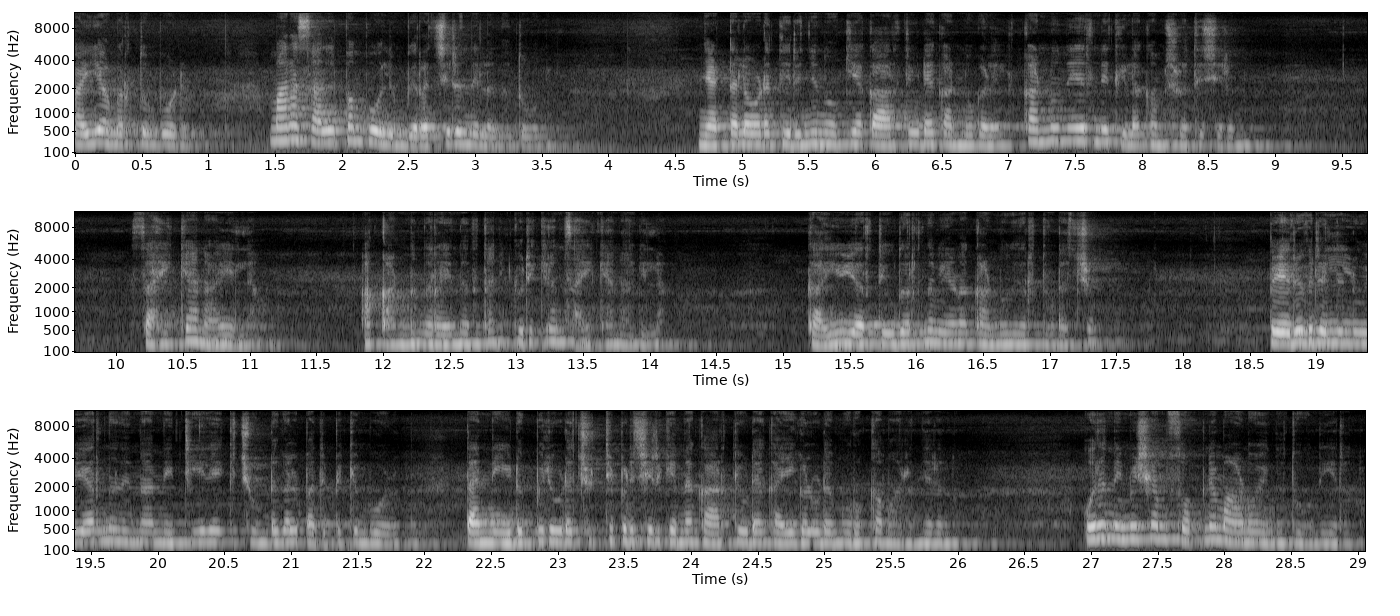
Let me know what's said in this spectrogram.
കൈ അമർത്തുമ്പോഴും മനസ്സൽപ്പം പോലും വിറച്ചിരുന്നില്ലെന്ന് തോന്നി. ഞെട്ടലോടെ തിരിഞ്ഞു നോക്കിയ കാർത്തിയുടെ കണ്ണുകളിൽ കണ്ണുനീരിന്റെ തിളക്കം ശ്രദ്ധിച്ചിരുന്നു. സഹിക്കാനായില്ല. ആ കണ്ണു നിറയുന്നത് തനിക്കൊരിക്കലും സഹിക്കാനാകില്ല. കൈ ഉയർത്തി ഉതിർന്നു വീണ കണ്ണുനീർ തുടച്ചു. പെരുവിരലിൽ ഉയർന്നു നിന്ന നെറ്റിയിലേക്ക് ചുണ്ടുകൾ പതിപ്പിക്കുമ്പോഴും തന്നെ ഇടുപ്പിലൂടെ ചുറ്റിപ്പിടിച്ചിരിക്കുന്ന കാർത്തിയുടെ കൈകളുടെ മുറുക്കം അറിഞ്ഞിരുന്നു. ഒരു നിമിഷം സ്വപ്നമാണോ എന്ന് തോന്നിയിരുന്നു.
